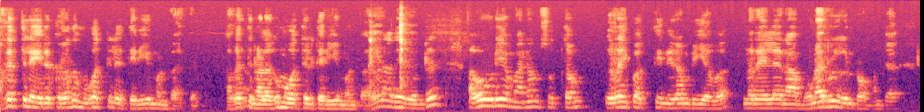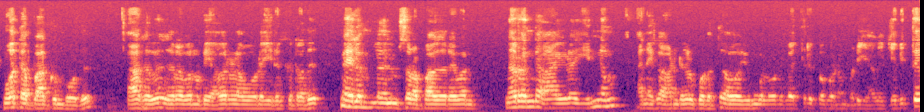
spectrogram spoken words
அகத்தில இருக்கிறது முகத்தில தெரியும் என்பார்கள். அகத்தின் அழகு முகத்தில் தெரியும் என்பார்கள். அதே போன்று அவருடைய மனம் சுத்தம் இறை பக்தி நிரம்பியவர். நிறைய நாம் உணர்வுகின்றோம் அந்த முகத்தை பார்க்கும்போது ஆகவே இறைவனுடைய அவர்களோட இருக்கிறது மேலும் மேலும் சிறப்பாக இறைவன் நிறந்த ஆயுளை இன்னும் அநேக ஆண்டுகள் கொடுத்து அவர் உங்களோடு வைத்திருக்க வேண்டும்படியாக ஜெபித்து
